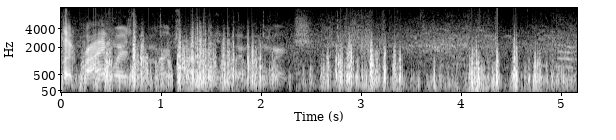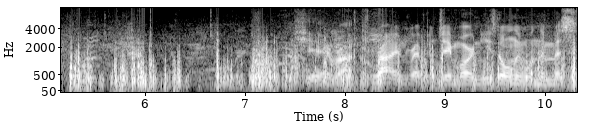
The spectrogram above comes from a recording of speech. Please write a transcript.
Look, Ryan wears my merch. Why don't you wear my merch? Yeah, Ryan, Ryan repping Jay Martin. He's the only one that misses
